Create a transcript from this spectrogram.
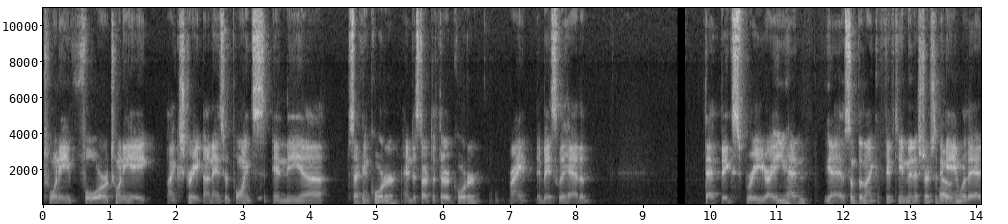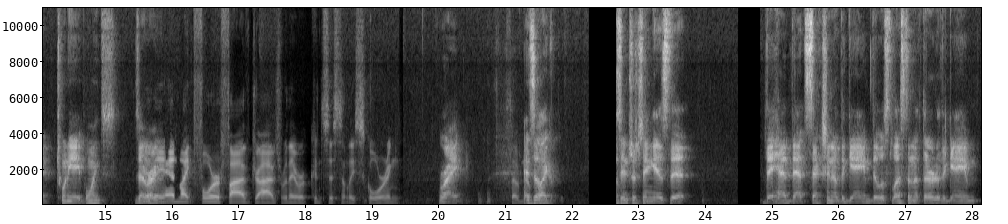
24 or 28 like straight unanswered points in the uh, second quarter and to start the third quarter, right? They basically had a that big spree, right? And you had yeah, something like a 15 minute stretch of the game where they had 28 points. Is that yeah, right? They had like four or five drives where they were consistently scoring. Right. So no and so like what's interesting is that they had that section of the game that was less than a third of the game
